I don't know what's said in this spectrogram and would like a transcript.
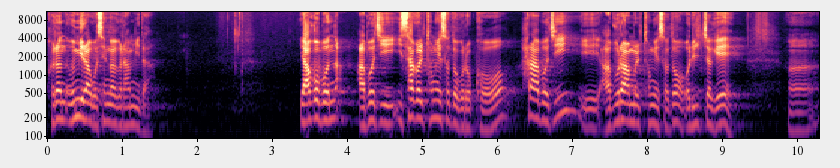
그런 의미라고 생각을 합니다. 야곱은 아버지 이삭을 통해서도 그렇고 할아버지 아브라함을 통해서도 어릴 적에 어,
